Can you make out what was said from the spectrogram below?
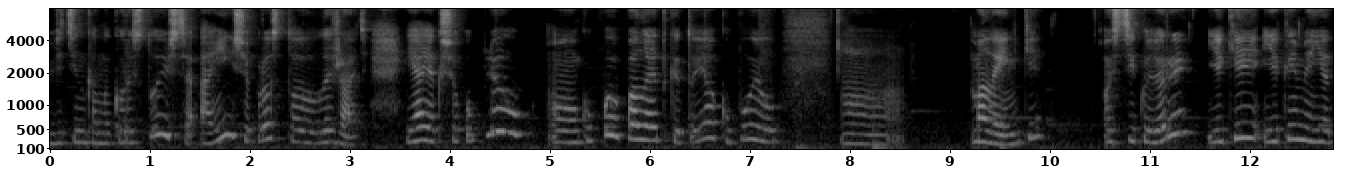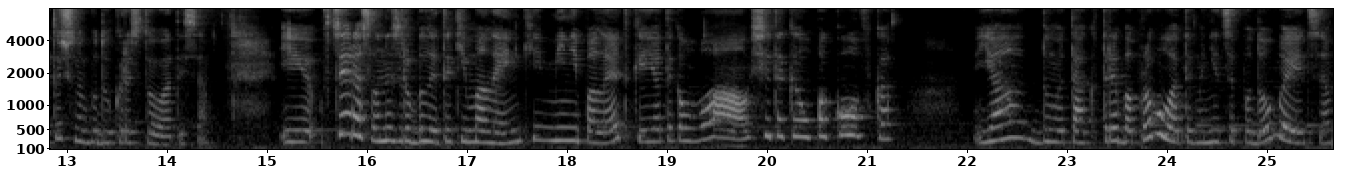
відтінками користуєшся, а інші просто лежать. Я, якщо куплю, купую палетки, то я купую маленькі ось ці кольори, які, якими я точно буду користуватися. І в цей раз вони зробили такі маленькі міні-палетки. Я така, вау, ще така упаковка. Я думаю, так, треба пробувати, мені це подобається.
